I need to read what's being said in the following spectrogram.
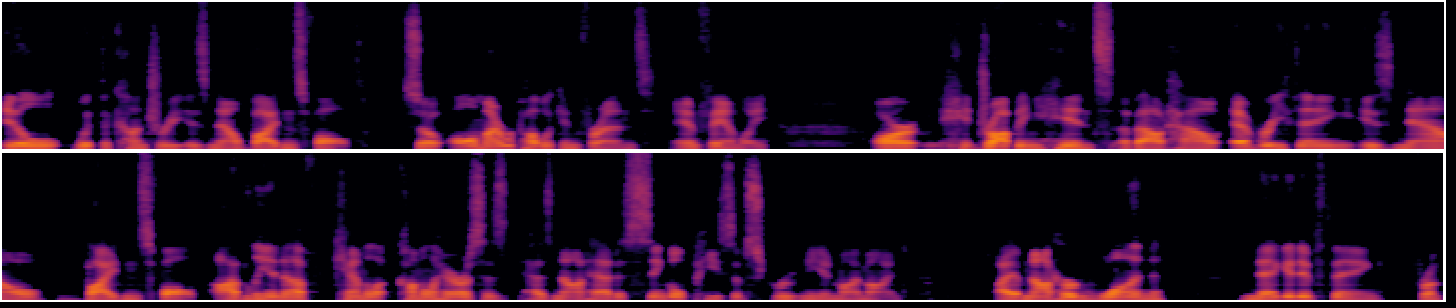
ill with the country is now Biden's fault. So all my Republican friends and family are h- dropping hints about how everything is now Biden's fault. Oddly enough, Kamala, Kamala Harris has, has not had a single piece of scrutiny in my mind. I have not heard one negative thing from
